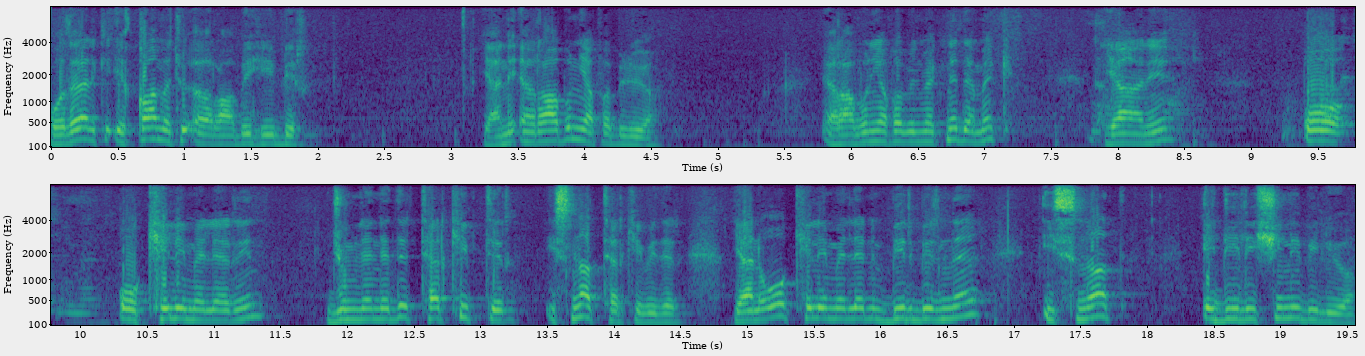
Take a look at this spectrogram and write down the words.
وَذَٰلِكَ اِقَامَةُ اَرَابِهِ bir. Yani erabın yapabiliyor. Erabını yapabilmek ne demek? Yani o o kelimelerin cümle nedir? Terkiptir. İsnat terkibidir. Yani o kelimelerin birbirine isnat edilişini biliyor.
